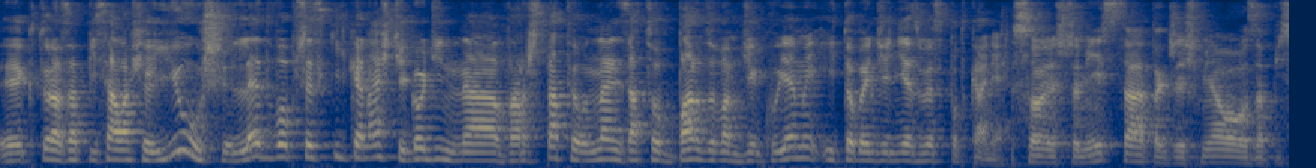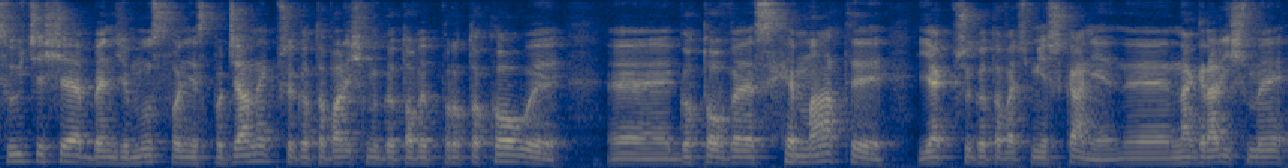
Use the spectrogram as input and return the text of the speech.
y, która zapisała się już ledwo przez kilkanaście godzin na warsztaty online, za co bardzo wam dziękujemy i to będzie niezłe spotkanie. Są jeszcze miejsca, także śmiało zapisujcie się, będzie mnóstwo niespodzianek. Przygotowaliśmy gotowe protokoły, gotowe schematy, jak przygotować mieszkanie. E, nagraliśmy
